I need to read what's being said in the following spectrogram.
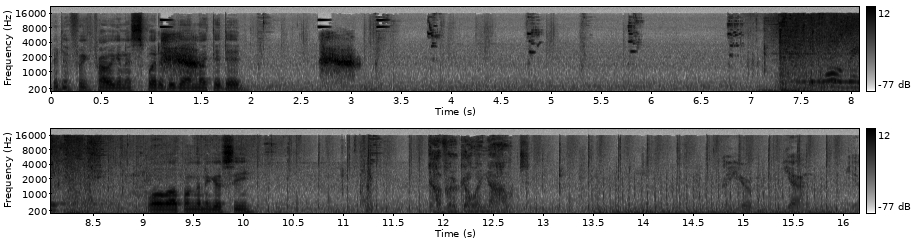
They're definitely probably gonna split it again like they did. Wall raised. Wall up, I'm gonna go see. Cover going out. I hear, Yeah. Yeah,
